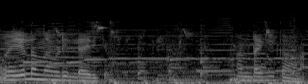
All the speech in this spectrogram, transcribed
മുയലൊന്നും ഇവിടെ ഇല്ലായിരിക്കും. ഉണ്ടെങ്കിൽ കാണാം.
